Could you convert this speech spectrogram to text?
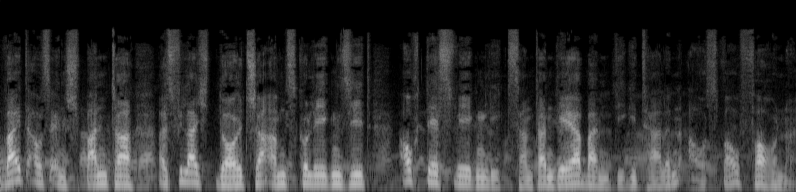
weitaus entspannter als vielleicht deutsche Amtskollegen sieht. Auch deswegen liegt Santander beim digitalen Ausbau vorne.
